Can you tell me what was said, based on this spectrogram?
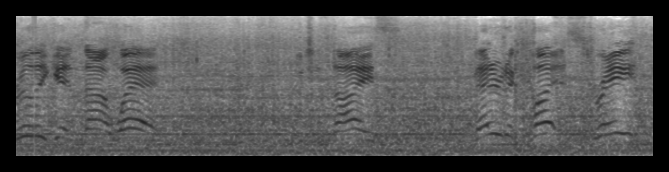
really getting that wet, which is nice. Better to cut straight.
